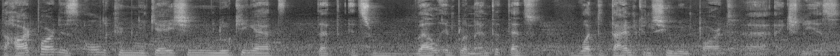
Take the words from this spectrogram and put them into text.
the hard part is all the communication, looking at that it's well implemented. That's what the time-consuming part uh, actually is.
